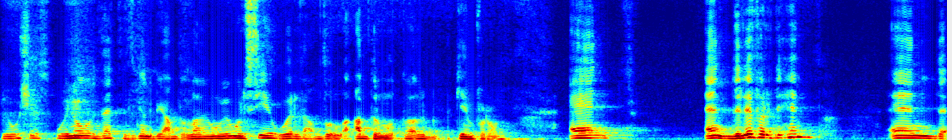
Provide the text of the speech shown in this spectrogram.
he wishes. We know that it's going to be Abdullah, and we will see where the Abdullah Abdul Muttalib came from, and and delivered him. And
